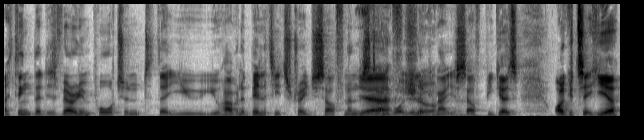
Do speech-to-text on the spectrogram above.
I think that it's very important that you you have an ability to trade yourself and understand Yeah, what you're looking sure, at yeah. yourself. Because I could sit here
